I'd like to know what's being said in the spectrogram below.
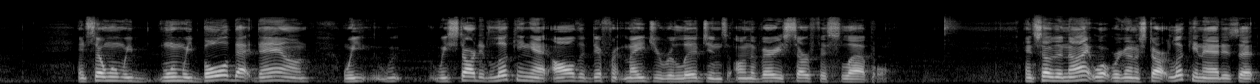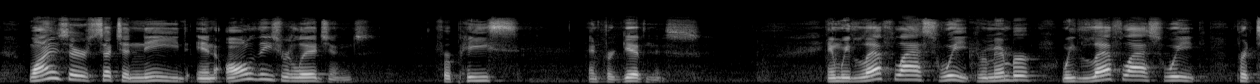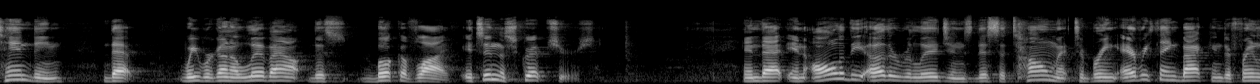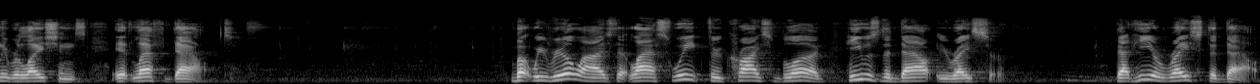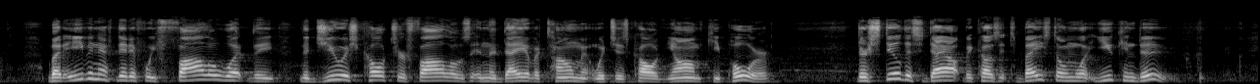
And so when we when we boiled that down, we, we we started looking at all the different major religions on the very surface level. And so tonight, what we're going to start looking at is that why is there such a need in all of these religions for peace and forgiveness. And we left last week, remember, we left last week pretending that we were going to live out this book of life. It's in the scriptures. And that in all of the other religions, this atonement to bring everything back into friendly relations, it left doubt. But we realized that last week, through Christ's blood, He was the doubt eraser that he erased the doubt. But even if that if we follow what the, the Jewish culture follows in the Day of Atonement, which is called Yom Kippur, there's still this doubt because it's based on what you can do.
